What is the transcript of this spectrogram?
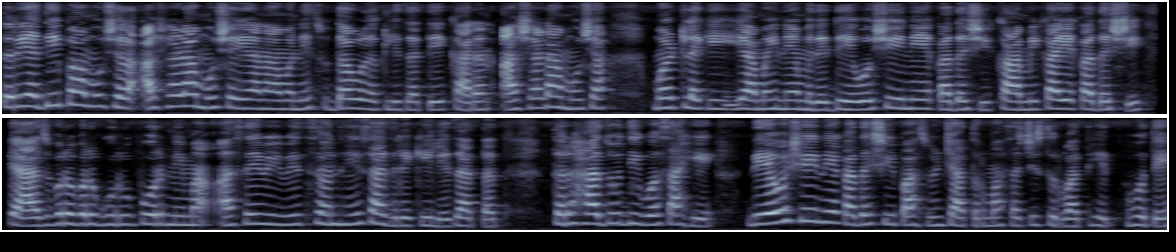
तर या दीप आषाढामोशा या नावाने सुद्धा ओळखली जाते. कारण आषाढामोशा म्हटलं की या महिन्यामध्ये देवशयनी एकादशी कामिका एकादशी त्याचबरोबर गुरुपौर्णिमा असे विविध सण हे साजरे केले जातात. तर हा जो दिवस आहे देवशयनी एकादशीपासून चातुर्मासाची सुरुवात हे होते.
